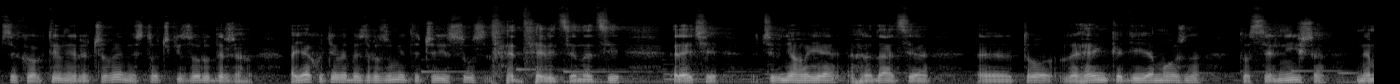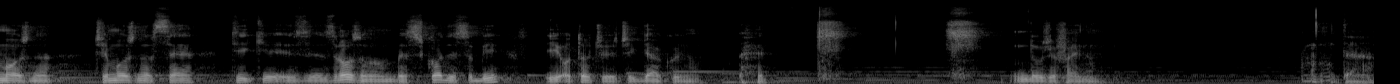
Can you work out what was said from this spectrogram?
психоактивні речовини з точки зору держави. А я хотів би зрозуміти, чи Ісус дивиться на ці речі, чи в нього є градація, е, то легенька дія можна, то сильніша не можна, чи можна все тільки з, розумом, без шкоди собі і оточуючих. Дякую. Дуже файно. Так.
